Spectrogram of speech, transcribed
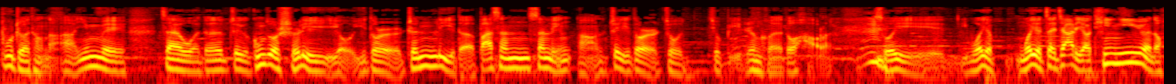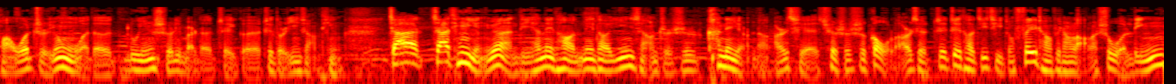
不折腾的啊。因为在我的这个工作室里有一对真力的八三三零啊，这一对就就比任何的都好了。所以我也我也在家里要听音乐的话，我只用我的录音室里边的这个这对音响听。家家庭影院底下那套那套音响只是看电影的，而且确实是够了。而且这这套机器已经非常非常老了，是我零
